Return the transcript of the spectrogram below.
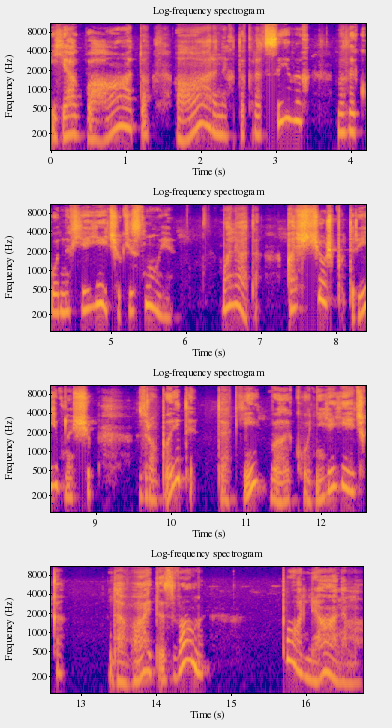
Як багато гарних та красивих великодних яєчок існує. Малята, а що ж потрібно, щоб зробити такі великодні яєчка? Давайте з вами поглянемо.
